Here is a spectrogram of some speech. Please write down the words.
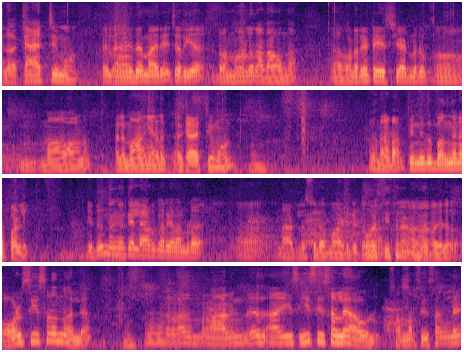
ഇതാ കാറ്റിമോൺ. ഇതേമാതിരി ചെറിയ ഡ്രമ്മുകളിൽ നടാവുന്ന വളരെ ടേസ്റ്റി ആയിട്ടുള്ളൊരു മാവാണ്. അല്ല മാങ്ങയാണ് കാറ്റിമോൺ. നടാം. പിന്നെ ഇത് ബങ്ങനപ്പള്ളി. ഇത് നിങ്ങൾക്ക് എല്ലാവർക്കും അറിയാം നമ്മുടെ നാട്ടിൽ സുലഭമായിട്ട് കിട്ടുന്ന ഒരു ഓൾ സീസൺ ഒന്നും അല്ല. അത് മാവിന്റെ ഈ- സീസണിലേ ആവുള്ളൂ. സമ്മർ സീസണിലെ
